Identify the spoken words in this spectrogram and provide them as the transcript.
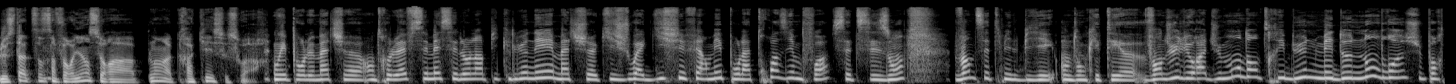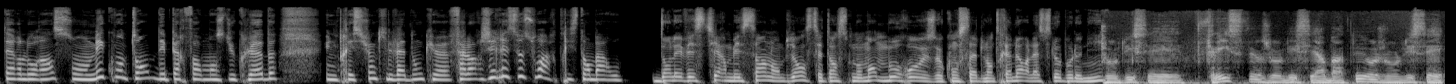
Le stade Saint-Symphorien sera plein à craquer ce soir. Oui, pour le match euh, entre le FC Metz et l'Olympique lyonnais, match euh, qui joue à guichet fermé pour la troisième fois cette saison. 27 000 billets ont donc été euh, vendus. Il y aura du monde en tribune, mais de nombreux supporters lorrains sont mécontents des performances du club. Une pression qu'il va donc falloir gérer ce soir, Tristan Barraud. Dans les vestiaires messins, l'ambiance est en ce moment morose, constat de l'entraîneur Laszlo Bologna. Aujourd'hui c'est triste, aujourd'hui c'est abattu, aujourd'hui c'est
